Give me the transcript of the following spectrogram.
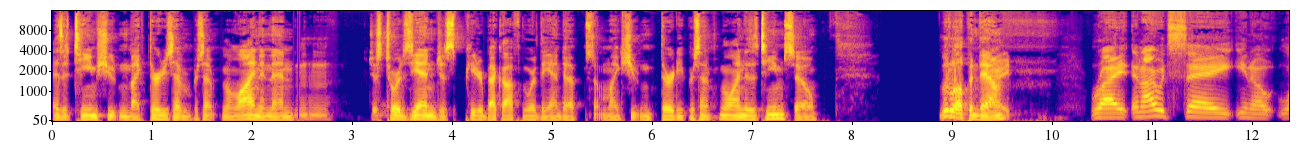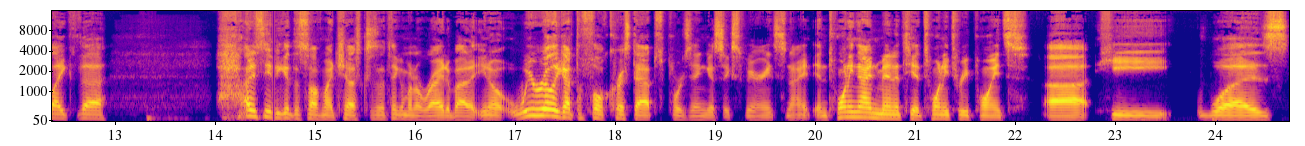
as a team shooting like thirty seven percent from the line, and then mm-hmm. just towards the end, just peter back off, and where they end up, something like shooting thirty percent from the line as a team. So a little up and down. Right. Right. And I would say, you know, like the I just need to get this off my chest because I think I'm going to write about it. You know, we really got the full Kristaps Porzingis experience tonight. In 29 minutes, he had 23 points. Uh, he was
